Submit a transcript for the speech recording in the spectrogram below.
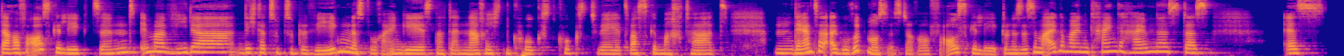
darauf ausgelegt sind, immer wieder dich dazu zu bewegen, dass du reingehst, nach deinen Nachrichten guckst, guckst, wer jetzt was gemacht hat. Der ganze Algorithmus ist darauf ausgelegt. Und es ist im Allgemeinen kein Geheimnis, dass es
